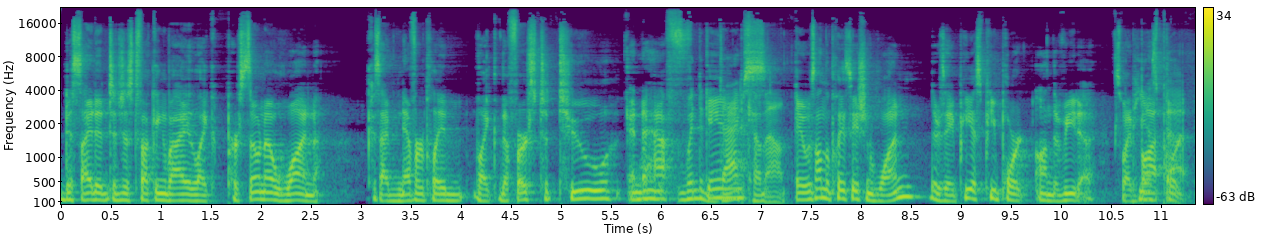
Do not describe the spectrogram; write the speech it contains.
decided to just fucking buy like Persona 1 because I've never played like the first two and a half when did that games. come out? It was on the PlayStation 1. There's a PSP port on the Vita. So I bought port. that.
